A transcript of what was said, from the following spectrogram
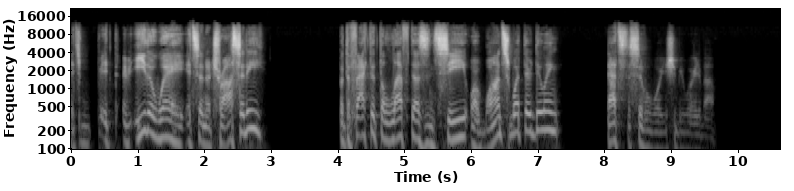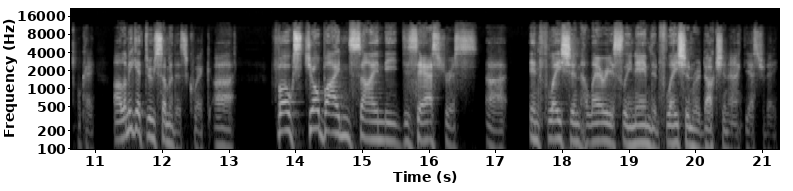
It's it, either way, it's an atrocity. But the fact that the left doesn't see or wants what they're doing, that's the civil war you should be worried about. Okay, uh, let me get through some of this quick. Uh, folks, Joe Biden signed the disastrous uh, inflation, hilariously named Inflation Reduction Act yesterday.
